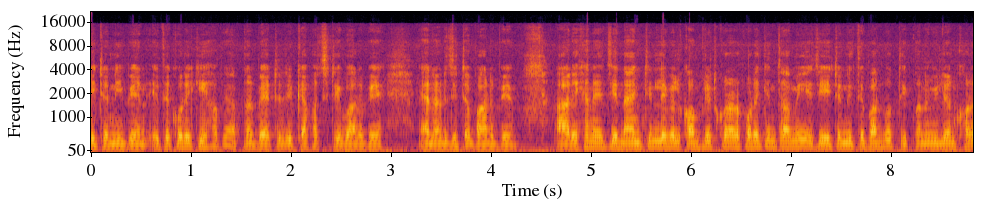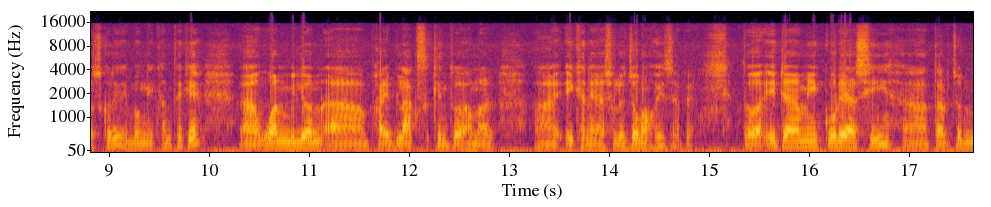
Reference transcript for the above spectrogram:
এইটা নেবেন। এতে করে কি হবে? আপনার ব্যাটারির ক্যাপাসিটি বাড়বে এনার্জিটা বাড়বে। আর এখানে যে নাইনটিন লেভেল কমপ্লিট করার পরে কিন্তু আমি এই যে এটা নিতে পারব, তিপ্পান্ন মিলিয়ন খরচ করে এবং এখান থেকে ওয়ান মিলিয়ন ফাইভ লাক্স কিন্তু আমার এখানে আসলে জমা হয়ে যাবে। তো এটা আমি করে আসি তার জন্য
